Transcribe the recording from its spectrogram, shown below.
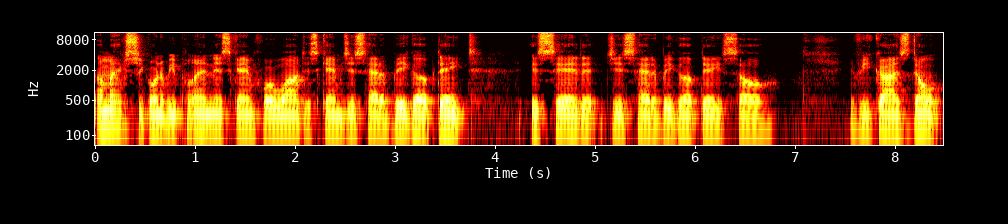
I'm actually going to be playing this game for a while. This game just had a big update. It said it just had a big update. So, if you guys don't,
